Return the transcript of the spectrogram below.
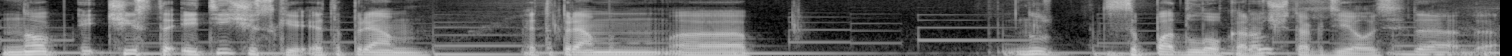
Но э- чисто этически это прям, это прям, э, ну, западло, короче, так делать. Да, да.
